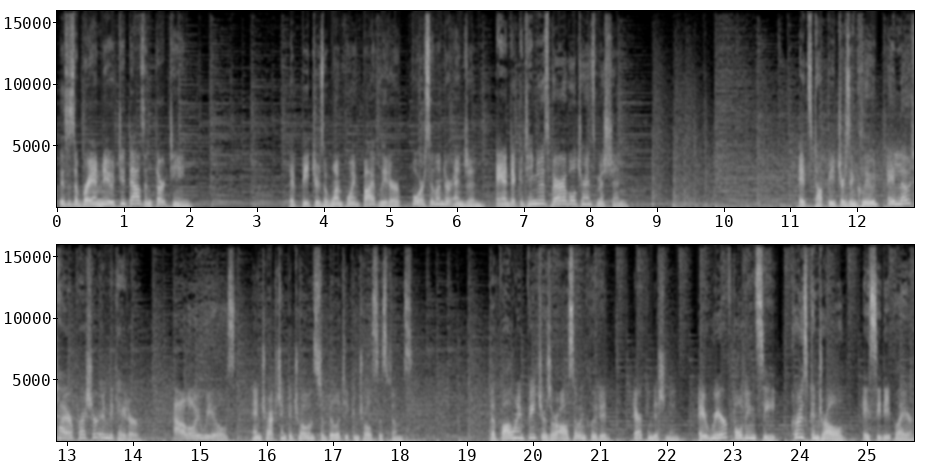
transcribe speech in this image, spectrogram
This is a brand new 2013. It features a 1.5 liter four cylinder engine and a continuous variable transmission. Its top features include a low tire pressure indicator, alloy wheels, and traction control and stability control systems. The following features are also included air conditioning, a rear folding seat, cruise control, a CD player,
